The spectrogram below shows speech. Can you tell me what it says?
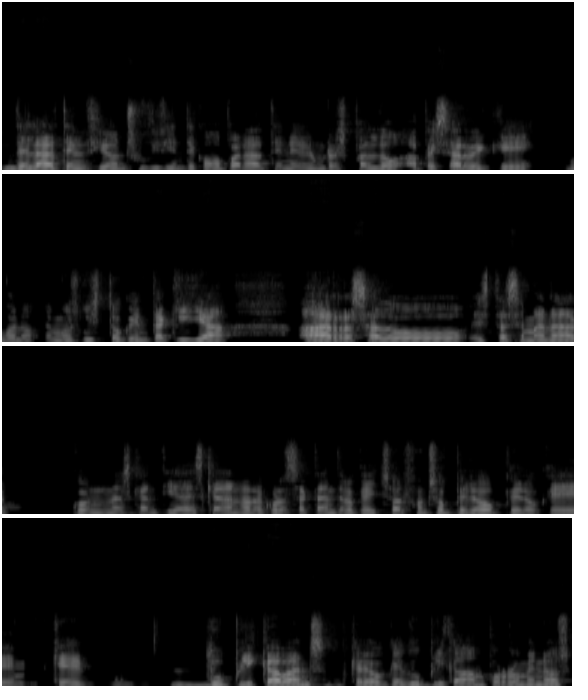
de la atención suficiente como para tener un respaldo, a pesar de que, bueno, hemos visto que en taquilla ha arrasado esta semana con unas cantidades que ahora no recuerdo exactamente lo que ha dicho Alfonso, pero, pero que, duplicaban, creo que duplicaban por lo menos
